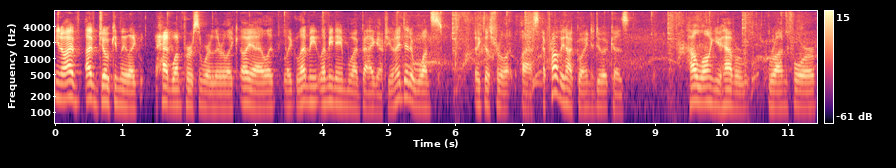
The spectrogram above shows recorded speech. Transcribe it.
you know, I've I've jokingly like had one person where they were like, "Oh yeah, let, like let me let me name my bag after you," and I did it once, like just for last. I'm probably not going to do it because how long you have a run for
